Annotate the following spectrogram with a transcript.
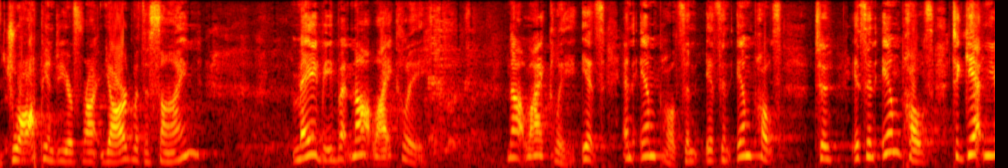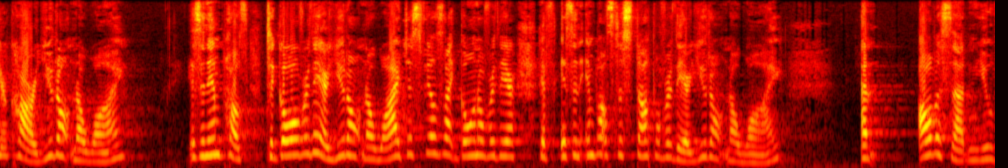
drop into your front yard with a sign? Maybe but not likely. Not likely. It's an impulse and it's an impulse to it's an impulse to get in your car. You don't know why. It's an impulse to go over there. You don't know why. It just feels like going over there. If it's an impulse to stop over there. You don't know why. And all of a sudden you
